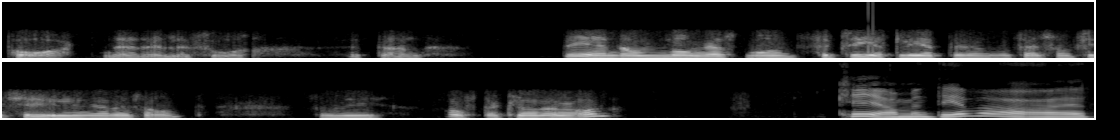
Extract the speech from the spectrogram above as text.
partner eller så. Utan det är en av många små förtretligheter, ungefär som förkylningar och sånt, som vi ofta klarar av. Okej, ja men det var ett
